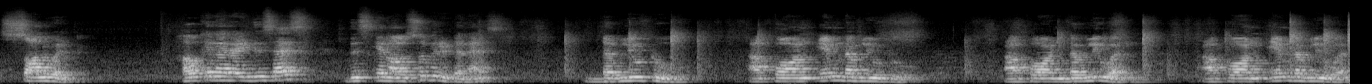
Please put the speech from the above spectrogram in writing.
solvent how can I write this as this can also be written as W2 upon MW2 upon W1 upon MW1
